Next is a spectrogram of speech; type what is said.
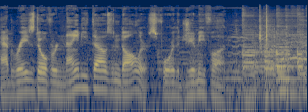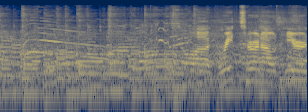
had raised over $90,000 for the Jimmy Fund. Great turnout here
